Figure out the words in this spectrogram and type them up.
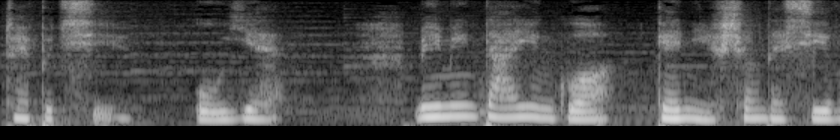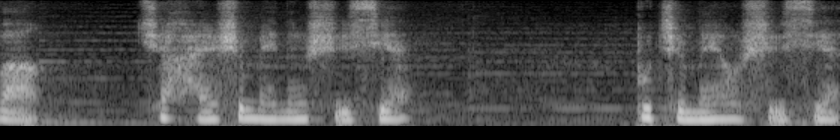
对不起，无业，明明答应过给你生的希望，却还是没能实现。不止没有实现，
